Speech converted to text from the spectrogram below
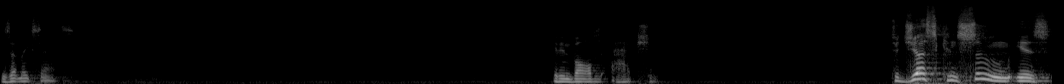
Does that make sense? It involves action. To just consume is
